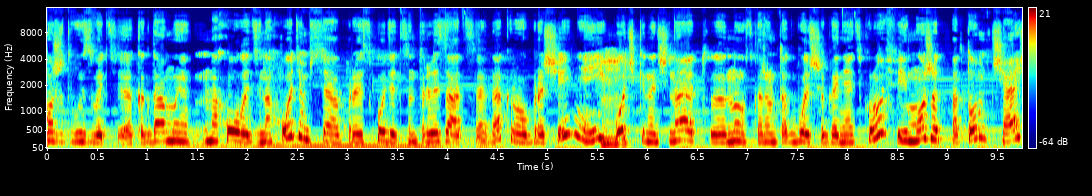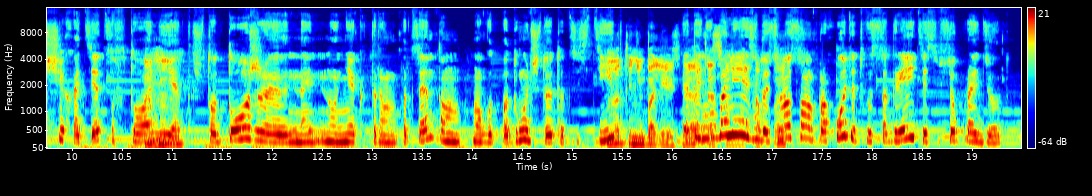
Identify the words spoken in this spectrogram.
может вызвать, э, когда мы на холоде находимся, происходит централизация да, кровообращения, и mm-hmm. почки начинают, э, ну, скажем так, больше гонять кровь, и может потом чаще хотеться в туалет, mm-hmm. что тоже ну, некоторым пациентам могут подумать, что это цистит. Но это не болезнь, Это да? не это болезнь, то есть оно само проходит, вы согреетесь, и все пройдет.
